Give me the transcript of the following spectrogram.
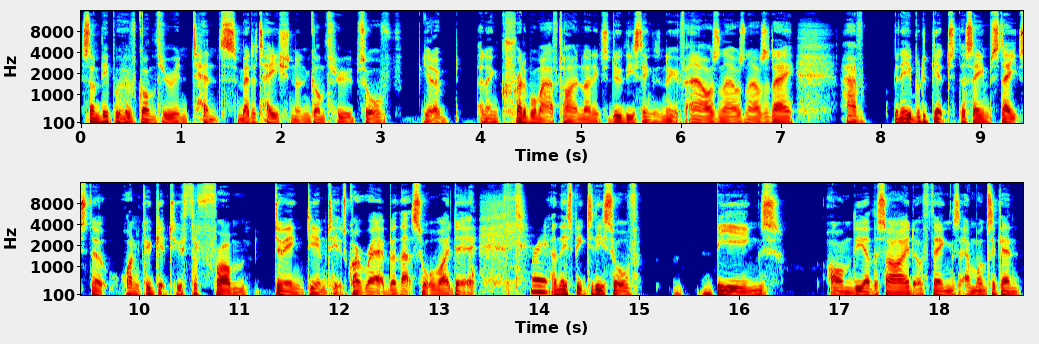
some people who've gone through intense meditation and gone through sort of you know an incredible amount of time learning to do these things and doing it for hours and hours and hours a day have been able to get to the same states that one could get to th- from doing DMT. It's quite rare, but that sort of idea. Right. And they speak to these sort of beings on the other side of things. And once again,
